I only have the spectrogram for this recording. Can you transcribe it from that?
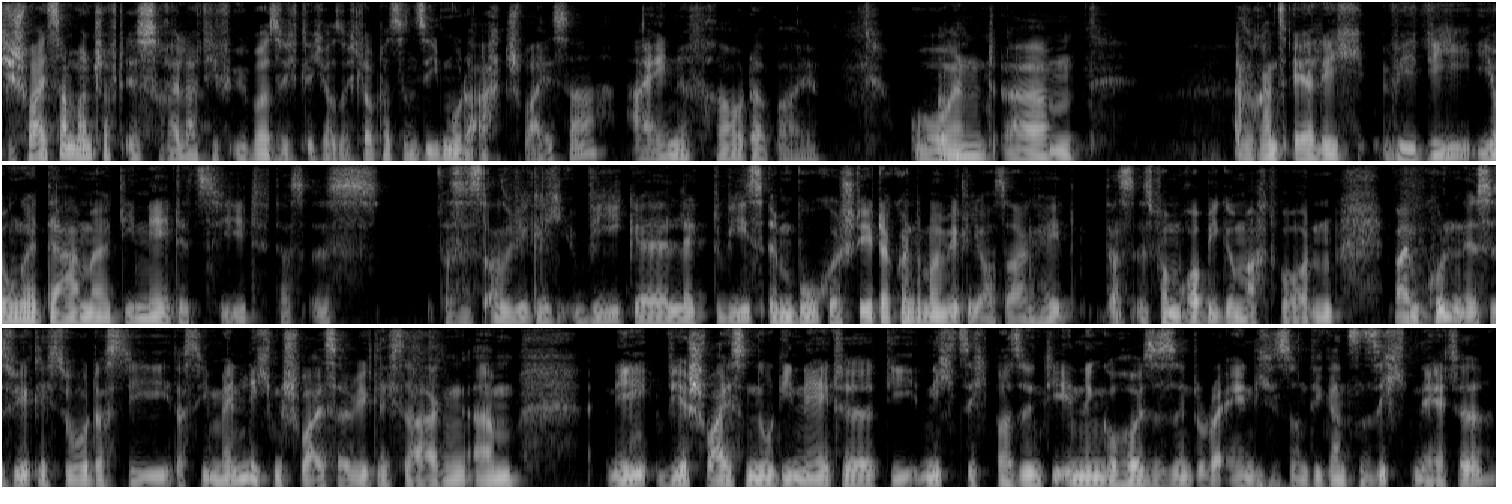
die Schweißer Mannschaft ist relativ übersichtlich. Also ich glaube, das sind sieben oder acht Schweißer, eine Frau dabei. Und ähm, also ganz ehrlich, wie die junge Dame die Nähte zieht, das ist, das ist also wirklich wie geleckt, wie es im Buche steht. Da könnte man wirklich auch sagen, hey, das ist vom Robby gemacht worden. Beim Kunden ist es wirklich so, dass die, dass die männlichen Schweißer wirklich sagen, ähm, nee, wir schweißen nur die Nähte, die nicht sichtbar sind, die in den Gehäuse sind oder ähnliches und die ganzen Sichtnähte,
